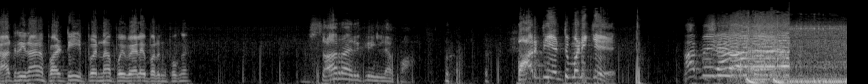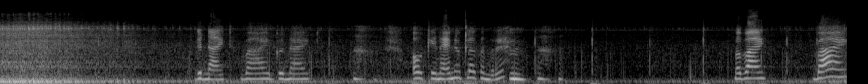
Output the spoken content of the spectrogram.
ராத்திரி தானே பாட்டி இப்ப என்ன போய் வேலையை பாருங்க போங்க. சாரா இருக்கிறீங்களாப்பா? பார்ட்டி எட்டு மணிக்கு. Good night bye good night okay nine o'clock வந்துடுறேன் பாய் பாய்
